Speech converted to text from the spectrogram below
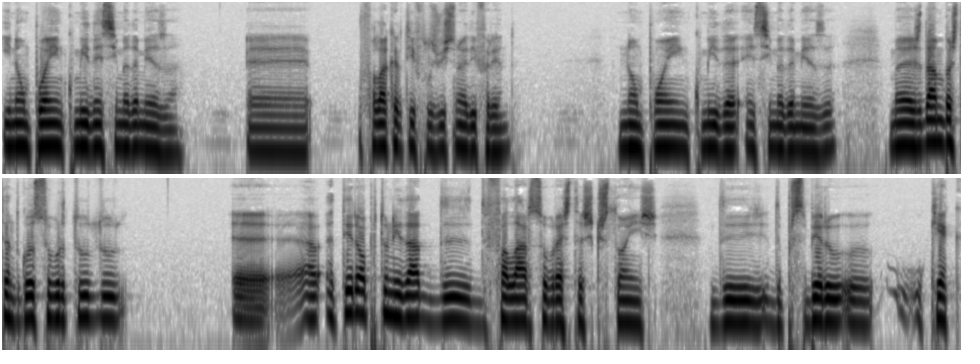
e não põem comida em cima da mesa. É, o falar criativo, pelos vistos, não é diferente não põe comida em cima da mesa, mas dá-me bastante gosto, sobretudo, uh, a, a, ter a oportunidade de, de, falar sobre estas questões, de, de perceber o, o que é que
